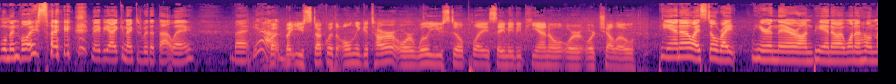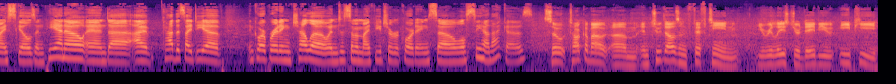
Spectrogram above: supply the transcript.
woman voice. Maybe I connected with it that way. But yeah. But but you stuck with only guitar, or will you still play, say, maybe piano or or cello? piano. I still write here and there on piano. I want to hone my skills in piano, and uh, I've had this idea of incorporating cello into some of my future recordings. So we'll see how that goes. So talk about um, in 2015 you released your debut EP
